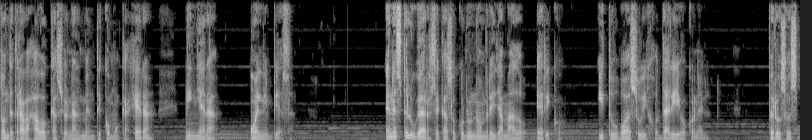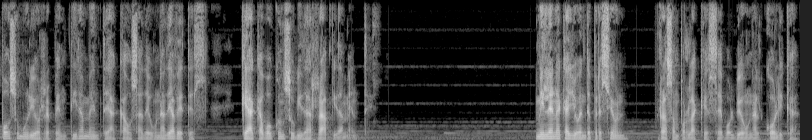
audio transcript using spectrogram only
donde trabajaba ocasionalmente como cajera, niñera o en limpieza. En este lugar se casó con un hombre llamado Érico, y tuvo a su hijo Darío con él. Pero su esposo murió repentinamente a causa de una diabetes que acabó con su vida rápidamente. Milena cayó en depresión, razón por la que se volvió una alcohólica,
